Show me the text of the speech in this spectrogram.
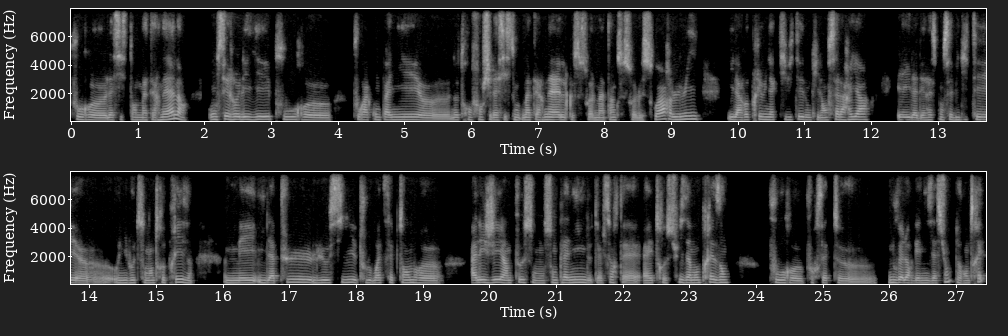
pour l'assistante maternelle. On s'est relayé pour pour accompagner euh, notre enfant chez l'assistante maternelle, que ce soit le matin, que ce soit le soir. Lui, il a repris une activité, donc il est en salariat et il a des responsabilités euh, au niveau de son entreprise, mais il a pu lui aussi, tout le mois de septembre, euh, alléger un peu son, planning de telle sorte à, être suffisamment présent pour, pour cette nouvelle organisation de rentrée.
